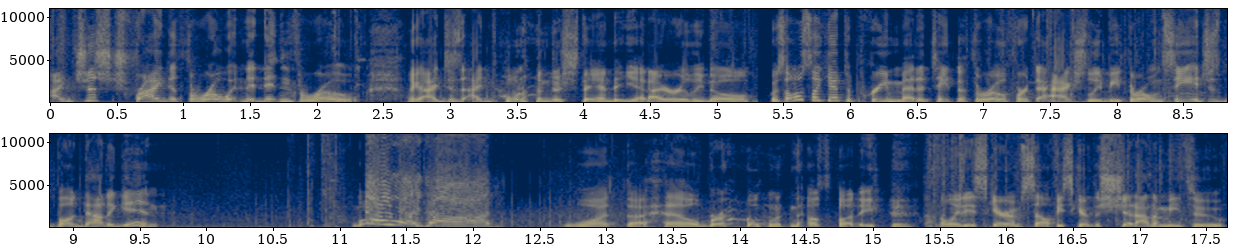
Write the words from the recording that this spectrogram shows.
I just tried to throw it and it didn't throw. Like, I just, I don't understand it yet. I really don't. It's almost like you have to premeditate the throw for it to actually be thrown. See, it just bugged out again. Oh my god! What the hell, bro? that was funny. Not only did he scare himself, he scared the shit out of me too.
